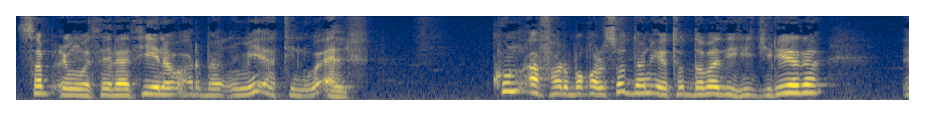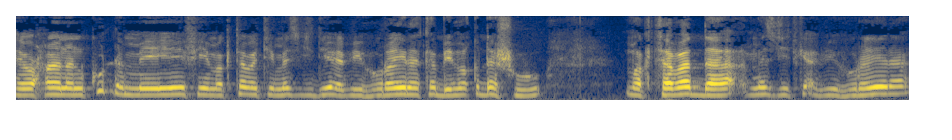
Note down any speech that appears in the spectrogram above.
sabcin wa halaathiina wa arbacimiatin wa alf. Kun afar boqol soddon iyo toddobadii hijiriyada waxaanan ku dhameeyey fii maktabati masjidi abi hurayrata bimaqdashu maktabadda masjidka abi hureyra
